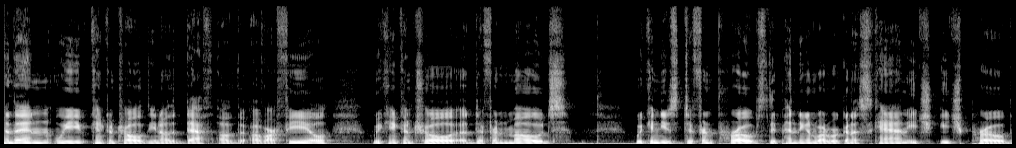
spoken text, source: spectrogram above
and then we can control you know the depth of, the, of our field. We can control uh, different modes. We can use different probes depending on what we're going to scan. Each each probe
